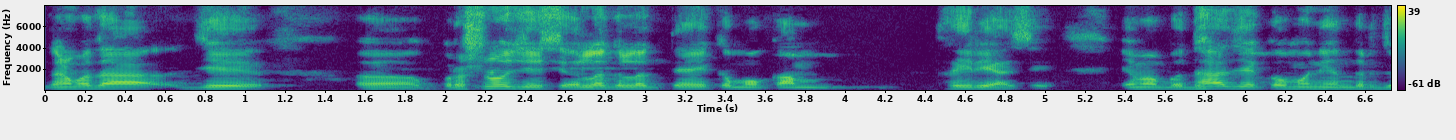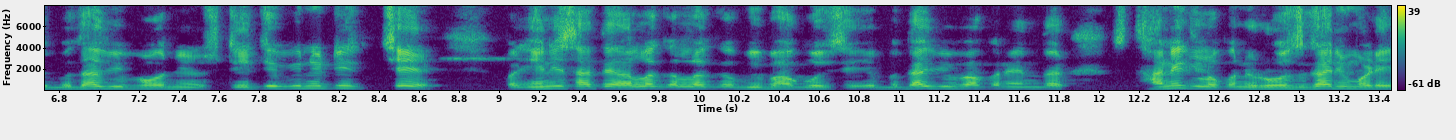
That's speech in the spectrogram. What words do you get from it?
ઘણા બધા જે પ્રશ્નો જે છે અલગ અલગ ત્યાં એકમો કામ થઈ રહ્યા છે. એમાં બધા જ એકમોની અંદર જે બધા જ વિભાગોની સ્ટેચ્યુ ઓફ યુનિટી છે પણ એની સાથે અલગ અલગ વિભાગો છે. એ બધા જ વિભાગોની અંદર સ્થાનિક લોકોને રોજગારી મળે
